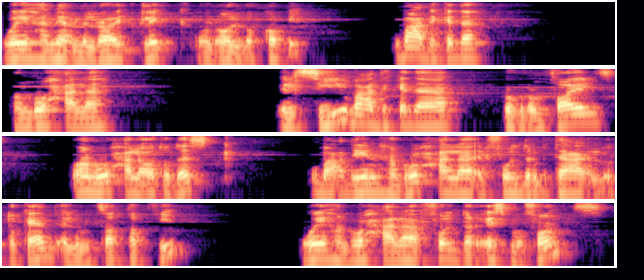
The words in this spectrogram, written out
وهنعمل right click ونقول له copy وبعد كده هنروح على ال C وبعد كده Program Files وهنروح على اوتوديسك وبعدين هنروح على ال folder بتاع الاوتوكاد اللي متسطب فيه وهنروح على folder اسمه Fonts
